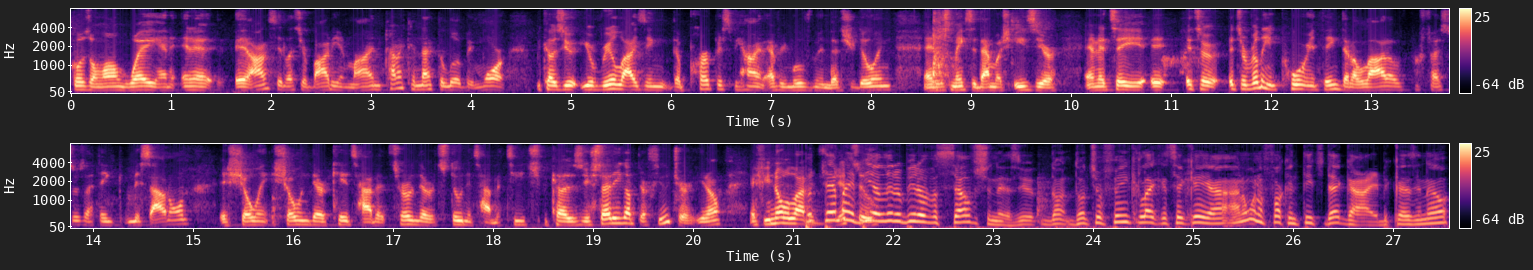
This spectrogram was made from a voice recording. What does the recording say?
goes a long way, and, and it, it honestly lets your body and mind kind of connect a little bit more because you're, you're realizing the purpose behind every movement that you're doing, and it just makes it that much easier. And it's a it, it's a it's a really important thing that a lot of professors I think miss out on is showing showing their kids how to showing their students how to teach because you're setting up their future. You know, if you know a lot but of there might be a little bit of a selfishness. You don't don't you think? Like it's okay. I, I don't want to fucking teach that guy because you know.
